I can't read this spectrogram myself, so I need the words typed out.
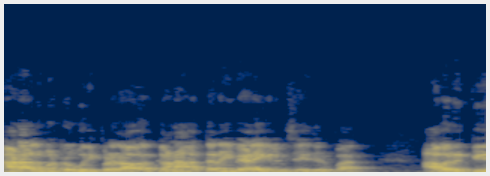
நாடாளுமன்ற உறுப்பினராவதற்கான அத்தனை வேலைகளும் செய்திருப்பார். அவருக்கு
